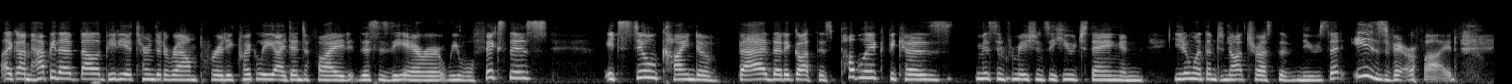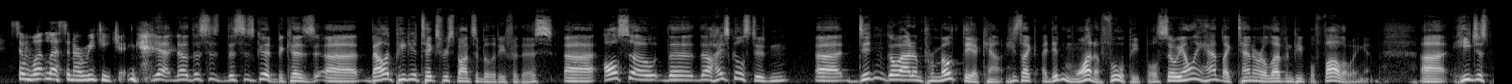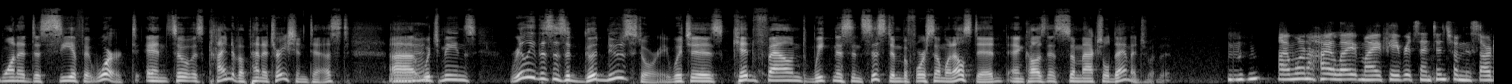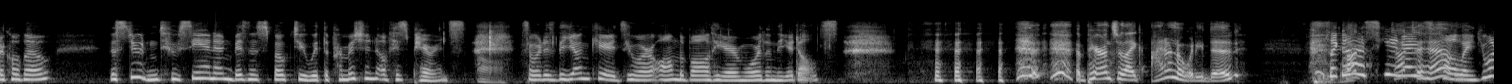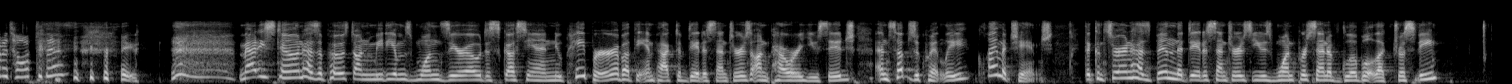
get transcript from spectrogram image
like i'm happy that ballotpedia turned it around pretty quickly identified this is the error we will fix this it's still kind of bad that it got this public because misinformation is a huge thing and you don't want them to not trust the news that is verified so what lesson are we teaching? yeah, no, this is this is good because uh, Ballotpedia takes responsibility for this. Uh, also, the the high school student uh, didn't go out and promote the account. He's like, I didn't want to fool people, so he only had like ten or eleven people following him. Uh, he just wanted to see if it worked, and so it was kind of a penetration test, uh, mm-hmm. which means really this is a good news story, which is kid found weakness in system before someone else did and caused us some actual damage with it. Mm-hmm. I want to highlight my favorite sentence from this article, though. The student who CNN Business spoke to with the permission of his parents. Oh. So it is the young kids who are on the ball here more than the adults. the parents are like, I don't know what he did. It's like, ah, CNN's calling. You want to talk to them? right. Maddie Stone has a post on Medium's OneZero discussing a new paper about the impact of data centers on power usage and subsequently climate change. The concern has been that data centers use 1% of global electricity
